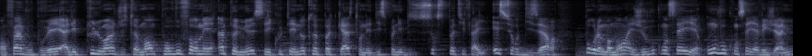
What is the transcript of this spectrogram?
Enfin, vous pouvez aller plus loin justement pour vous former un peu mieux, c'est écouter notre podcast. On est disponible sur Spotify et sur Deezer pour le moment et je vous conseille, on vous conseille avec Jérémy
